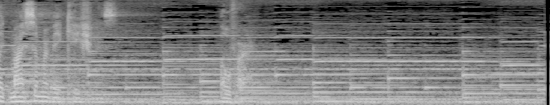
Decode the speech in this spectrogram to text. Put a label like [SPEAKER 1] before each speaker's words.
[SPEAKER 1] like my summer vacation is over.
